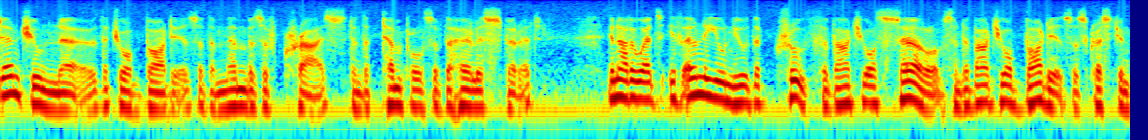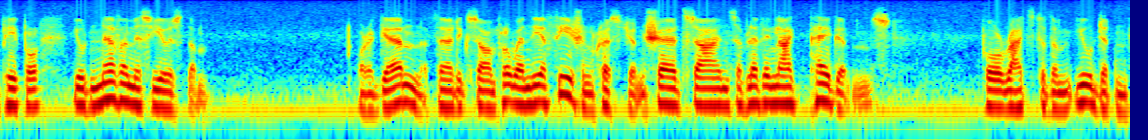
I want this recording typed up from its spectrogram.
don't you know that your bodies are the members of Christ and the temples of the Holy Spirit? In other words, if only you knew the truth about yourselves and about your bodies as Christian people, you'd never misuse them. Or again, a third example, when the Ephesian Christians showed signs of living like pagans, Paul writes to them, You didn't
